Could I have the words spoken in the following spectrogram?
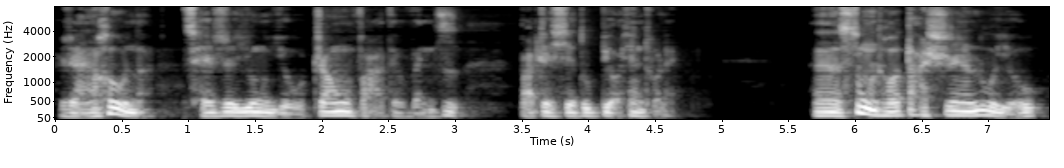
然后呢，才是用有章法的文字把这些都表现出来。嗯，宋朝大诗人陆游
